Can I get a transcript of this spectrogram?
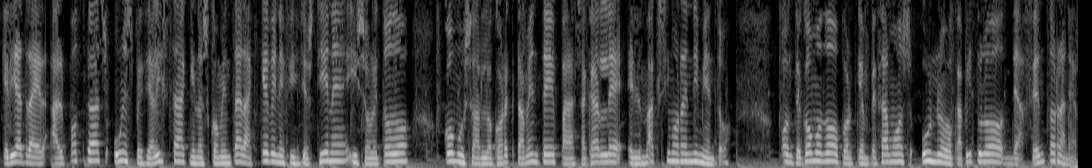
quería traer al podcast un especialista que nos comentara qué beneficios tiene y sobre todo cómo usarlo correctamente para sacarle el máximo rendimiento. Ponte cómodo porque empezamos un nuevo capítulo de Acento Runner.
